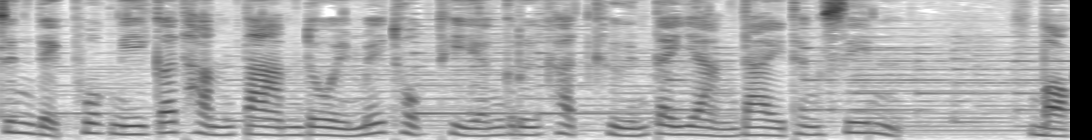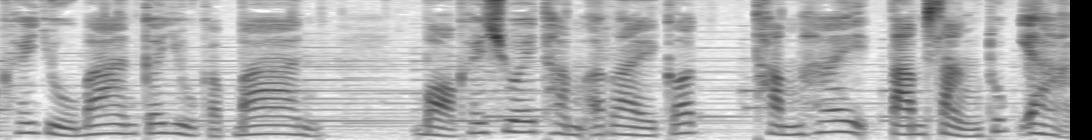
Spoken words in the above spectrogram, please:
ซึ่งเด็กพวกนี้ก็ทำตามโดยไม่ถกเถียงหรือขัดขืนแต่อย่างใดทั้งสิ้น บอกให้อยู่บ้านก็อยู่กับบ้าน บอกให้ช่วยทำอะไรก็ทำให้ตามสั่งทุกอย่าง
